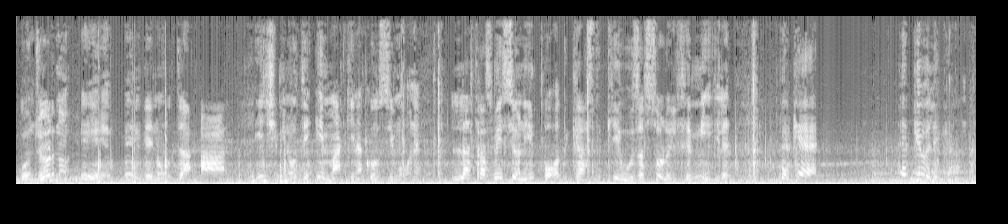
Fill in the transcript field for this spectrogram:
Buongiorno e benvenuta a 10 minuti in macchina con Simone, la trasmissione in podcast che usa solo il femminile perché è più elegante.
